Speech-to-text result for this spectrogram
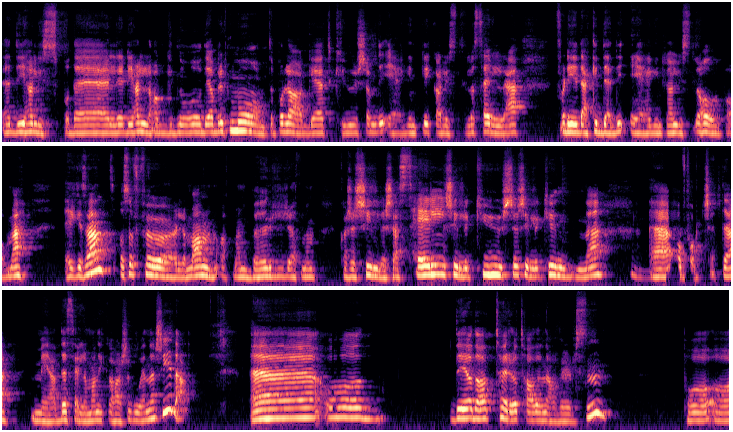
eh, de har lyst på det, eller de har lagd noe, de har brukt måneder på å lage et kurs som de egentlig ikke har lyst til å selge, fordi det er ikke det de egentlig har lyst til å holde på med. Ikke sant? Og så føler man at man bør, at man kanskje skylder seg selv, skylder kurset, skylder kundene, eh, og fortsette med det selv om man ikke har så god energi, da. Eh, og det å da tørre å ta den avgjørelsen på å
